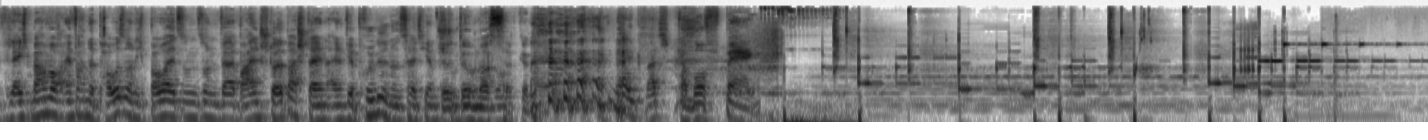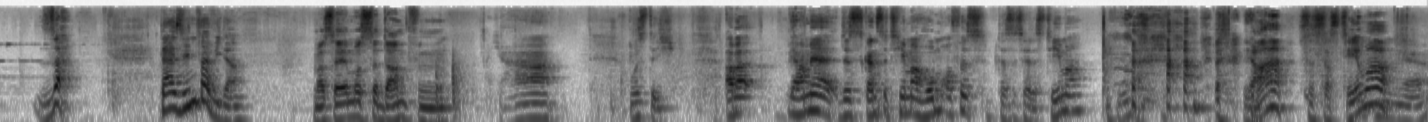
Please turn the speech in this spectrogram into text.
vielleicht machen wir auch einfach eine Pause und ich baue halt so, so einen verbalen Stolperstein ein wir prügeln uns halt hier im du, Studio. Du machst so. das, genau. Nein, Quatsch. Kabuff, bang. So, da sind wir wieder. Marcel musste dampfen. Ja, wusste ich. Aber wir haben ja das ganze Thema Homeoffice, das ist ja das Thema. ja, ist das das Thema? Ja.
